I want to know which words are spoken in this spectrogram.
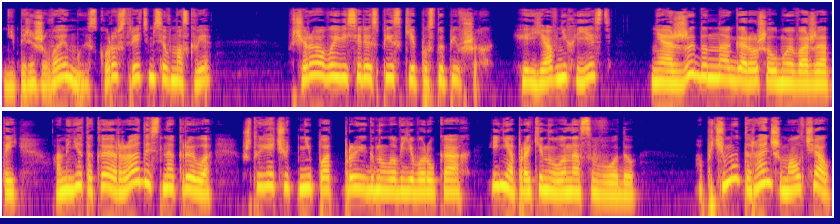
«Не переживай, мы скоро встретимся в Москве. Вчера вывесили списки поступивших, и я в них есть». Неожиданно огорошил мой вожатый. а меня такая радость накрыла, что я чуть не подпрыгнула в его руках и не опрокинула нас в воду. «А почему ты раньше молчал?»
